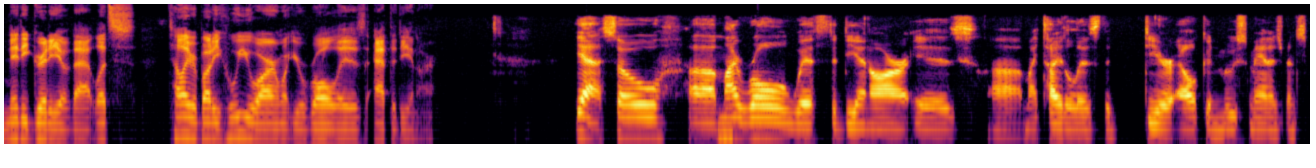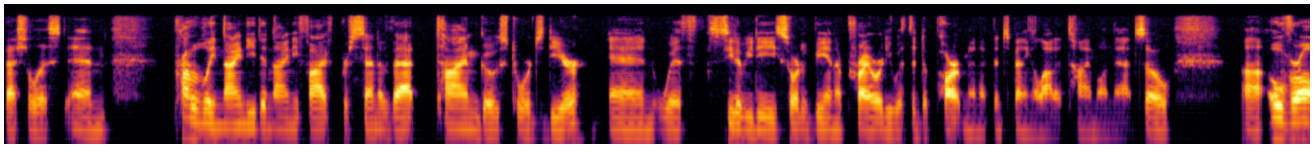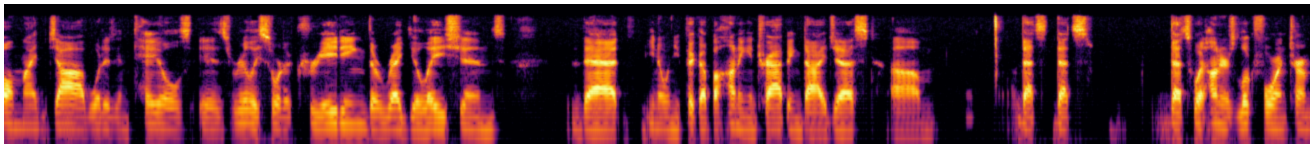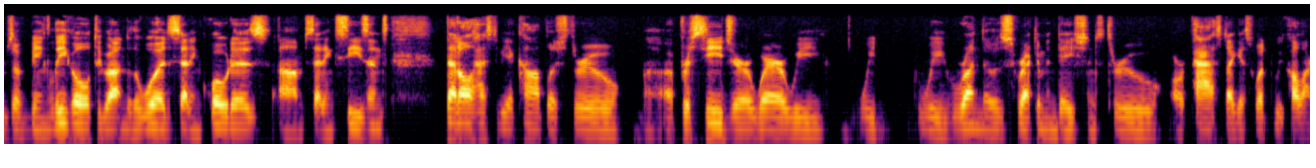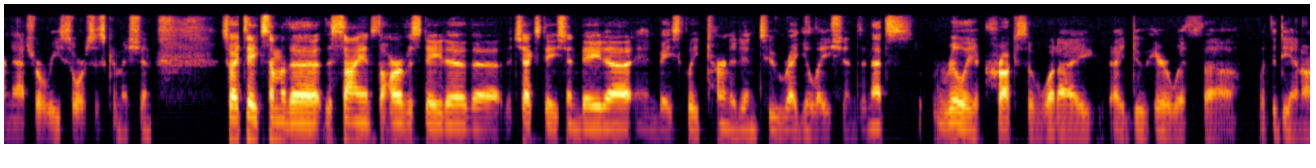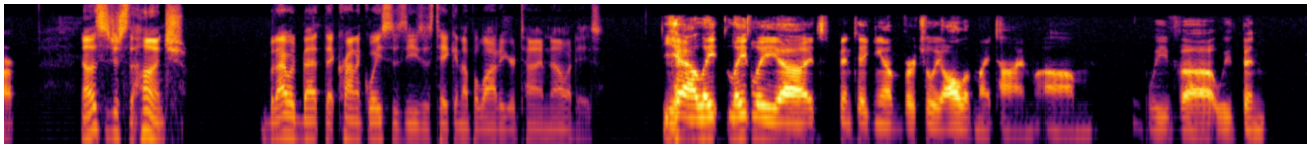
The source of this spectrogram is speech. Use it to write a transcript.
nitty gritty of that, let's tell everybody who you are and what your role is at the DNR. Yeah, so uh, my role with the DNR is uh, my title is the Deer, Elk, and Moose Management Specialist, and probably 90 to 95 percent of that time goes towards deer. And with CWD sort of being a priority with the department, I've been spending a lot of time on that. So uh, overall, my job, what it entails, is really sort of creating the regulations that you know when you pick up a hunting and trapping digest, um, that's that's that's what hunters look for in terms of being legal to go out into the woods, setting quotas, um, setting seasons. That all has to be accomplished through uh, a procedure where we we we run those recommendations through or past, I guess, what we call our Natural Resources Commission. So I take some of the the science, the harvest data, the the check station data, and basically turn it into regulations, and that's really a crux of what I I do here with uh, with the DNR. Now, this is just the hunch, but I would bet that chronic waste disease is taking up a lot of your time nowadays. Yeah, late lately, uh, it's been taking up virtually all of my time. Um, we've uh, we've been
